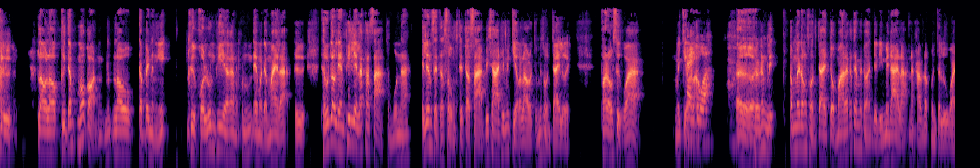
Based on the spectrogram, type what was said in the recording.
คือเราเราคือจะเมื่อก่อนเราจะเป็นอย่างนี้ คือคนรุ่นพี่แล้วกันคนรุ่นเอ็มอาจจะไม่ละคือถ้าเราเรียนพี่เรียนรัฐศาสตร์สมมตินะไอ้เรื่องเศรษฐศาสตร์เศรษฐศาสตร์วิชาที่ไม่เกี่ยวกับเราเราจะไม่สนใจเลย เพราะเราสึกว่าไม่เกี่ยวกับเรา เออก็ไม่ต้องสนใจจบมาแล้วก็แทบไม่ต้องเดี๋ยวนี้ไม่ได้ละนะครับเราควรจะรู้ไว้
